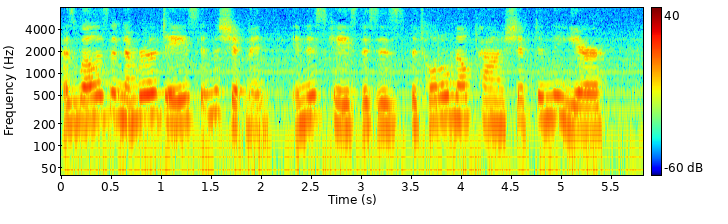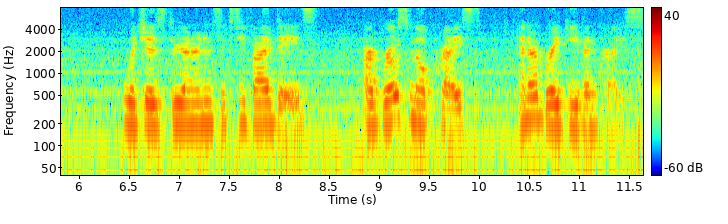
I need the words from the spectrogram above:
as well as the number of days in the shipment. In this case, this is the total milk pound shipped in the year which is 365 days, our gross milk price, and our break-even price.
